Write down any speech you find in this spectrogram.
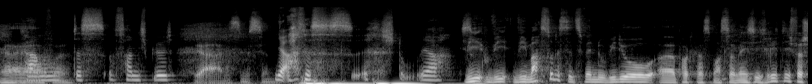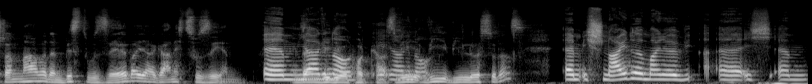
Ja, ja, kam. und das fand ich blöd. Ja, das ist ein bisschen. Ja, das ist äh, stumm, ja. Wie, wie, wie machst du das jetzt, wenn du Video-Podcast machst? Weil wenn ich dich richtig verstanden habe, dann bist du selber ja gar nicht zu sehen. Ähm, in ja, genau. Videopodcast. Ja, wie, genau. wie, wie löst du das? Ähm, ich schneide meine, äh, ich ähm,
